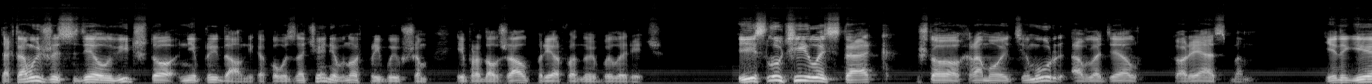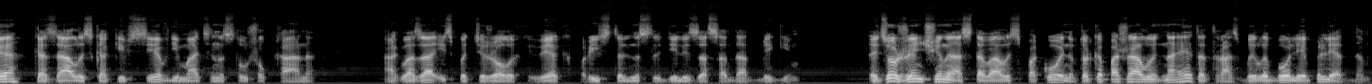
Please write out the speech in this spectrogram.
Токтамыш же сделал вид, что не придал никакого значения вновь прибывшим и продолжал прерванную было речь. И случилось так, что хромой Тимур овладел Хорезбом. Едыге, казалось, как и все, внимательно слушал хана – а глаза из-под тяжелых век пристально следили за Садат-бегим. Лицо женщины оставалось спокойным, только, пожалуй, на этот раз было более бледным.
